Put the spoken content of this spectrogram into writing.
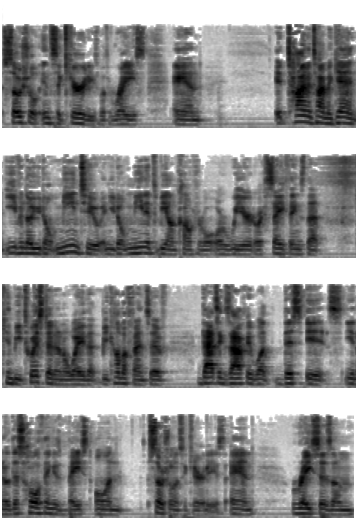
social insecurities with race and it time and time again, even though you don't mean to, and you don't mean it to be uncomfortable or weird or say things that can be twisted in a way that become offensive, that's exactly what this is. You know, this whole thing is based on social insecurities and racism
